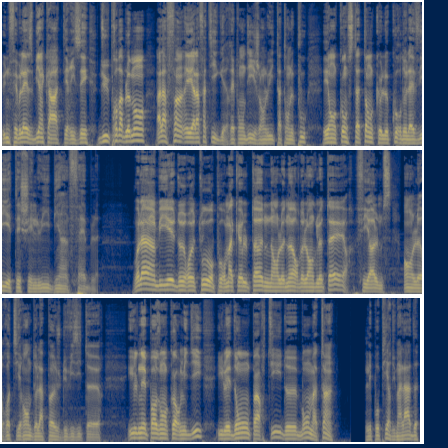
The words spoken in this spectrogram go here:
Une faiblesse bien caractérisée, due probablement à la faim et à la fatigue, répondis-je en lui tâtant le pouls et en constatant que le cours de la vie était chez lui bien faible. Voilà un billet de retour pour Mackleton dans le nord de l'Angleterre, fit Holmes en le retirant de la poche du visiteur. Il n'est pas encore midi, il est donc parti de bon matin. Les paupières du malade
